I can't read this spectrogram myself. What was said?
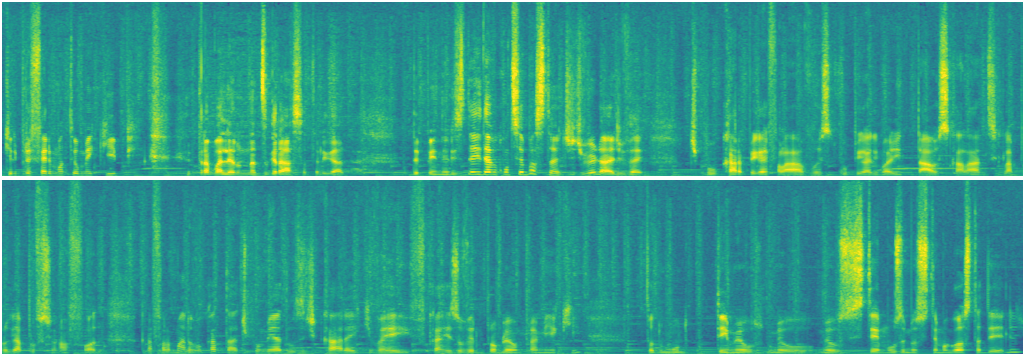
que ele prefere manter uma equipe trabalhando na desgraça, tá ligado? Dependendo. Isso daí deve acontecer bastante, de verdade, velho. Tipo, o cara pegar e falar, ah, vou, vou pegar a linguagem tal, escalar, não sei lá, programar profissional foda. O cara fala, mano, eu vou catar, tipo, meia dúzia de cara aí que vai ficar resolvendo um problema pra mim aqui. Todo mundo tem meu, meu, meu sistema, usa meu sistema, gosta dele.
